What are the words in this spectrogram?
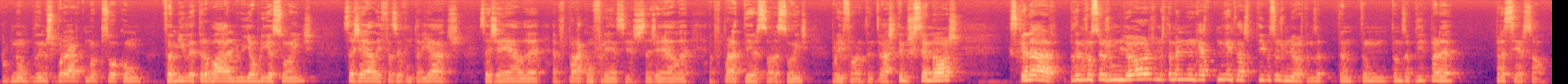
Porque não podemos esperar que uma pessoa com família, trabalho e obrigações, seja ela a fazer voluntariados, seja ela a preparar conferências, seja ela a preparar terços, orações, por aí fora. Portanto, eu acho que temos que ser nós, que se calhar podemos não ser os melhores, mas também ninguém está a pedir para ser os melhores, estamos a, estamos, estamos a pedir para, para ser só.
